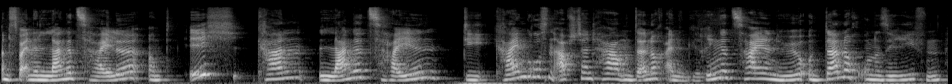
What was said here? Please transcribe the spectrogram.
Und es war eine lange Zeile und ich kann lange Zeilen, die keinen großen Abstand haben und dann noch eine geringe Zeilenhöhe und dann noch ohne Serifen,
